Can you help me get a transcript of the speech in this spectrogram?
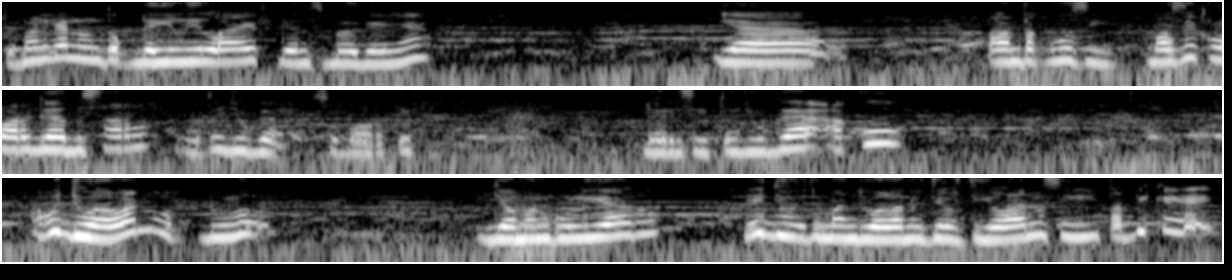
Cuman kan untuk daily life dan sebagainya ya tanteku sih. Maksudnya keluarga besar lah itu juga suportif. Dari situ juga aku aku jualan loh dulu zaman kuliah tuh. Ya juga cuman jualan kecil-kecilan sih tapi kayak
